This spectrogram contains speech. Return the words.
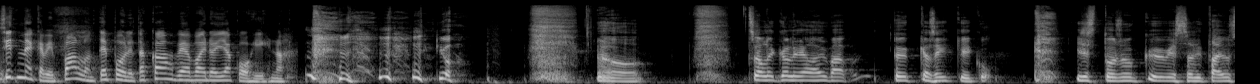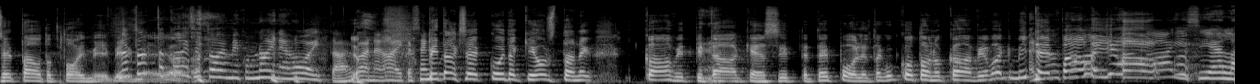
Sitten me kävi pallon tepoilta kahvia ja vaihdoin jakohihna. Joo. Joo. Se oli kyllä ihan hyvä. Tykkäsinkin, kun istuin sun kyvissä, niin tajusin, että auto toimii No viimein. totta kai se toimii, kun nainen hoitaa. Hyvänen aika. Sen, Pitääkö se kuitenkin ostaa ne kahvit pitää hakea sitten tepoililta, kun kotona on kahvia, vaikka miten No paljon? Ai siellä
